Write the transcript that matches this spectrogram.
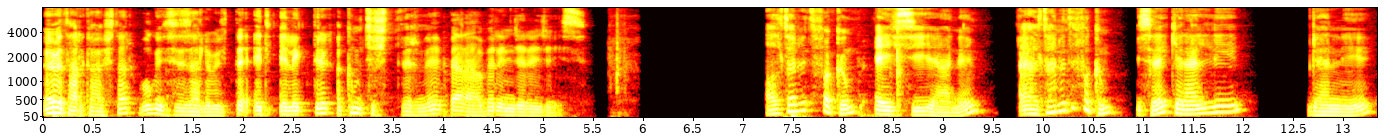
Evet arkadaşlar, bugün sizlerle birlikte et- elektrik akım çeşitlerini beraber inceleyeceğiz. Alternatif akım, AC yani. Alternatif akım ise genelliği, genliği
